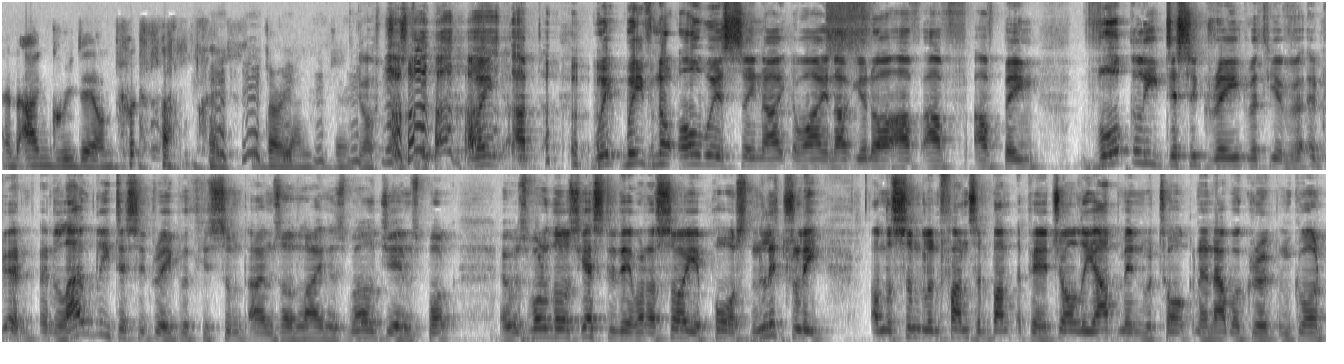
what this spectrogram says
an angry day on Twitter. A very angry day. No, just, I mean, I, we, we've not always seen eye to eye. You know, I've, I've, I've been vocally disagreed with you and, and loudly disagreed with you sometimes online as well, James. But it was one of those yesterday when I saw your post, and literally on the Sunderland fans and banter page, all the admin were talking in our group and going,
